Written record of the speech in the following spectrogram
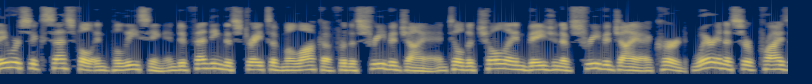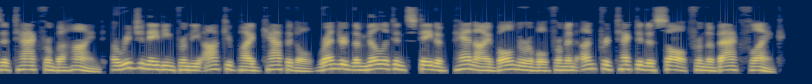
They were successful in policing and defending the Straits of Malacca for the Srivijaya until the Chola invasion of Srivijaya occurred, wherein a surprise attack from behind, originating from the occupied capital, rendered the militant state of Panay vulnerable from an unprotected assault from the back flank.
